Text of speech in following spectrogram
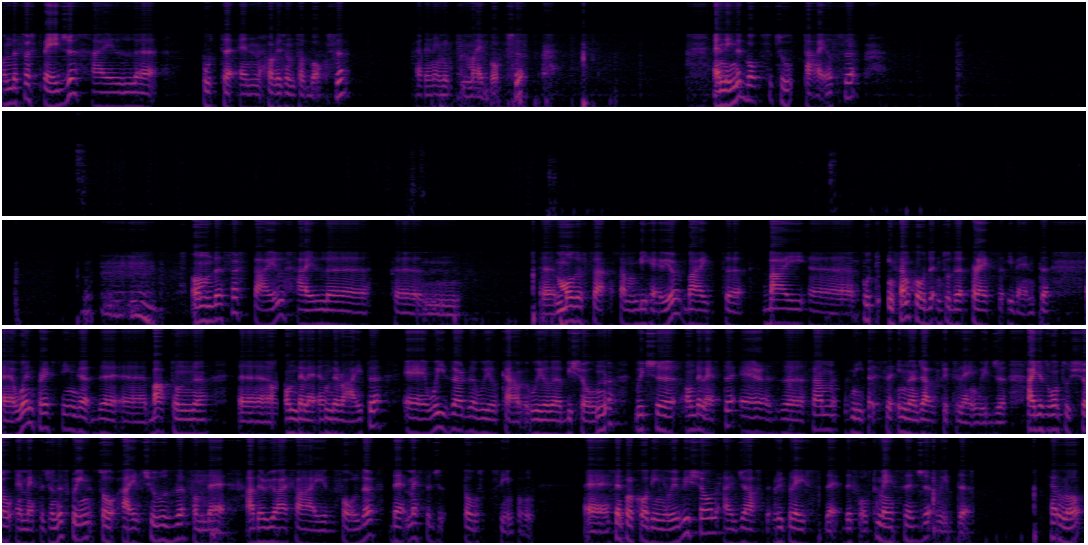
On the first page, I'll uh, put an horizontal box I will name it my box and in the box two tiles On the first tile, I'll uh, eh, um, ehm, uh, model some behavior by, uh, by putting some code into the press event. when pressing the button uh, on the on the right, a wizard will come will uh, be shown, which uh, on the left has some snippets in JavaScript language. I just want to show a message on the screen, so I'll choose from the other UI5 folder the message toast simple. Uh, sample coding will be shown. I'll just replace the default message with hello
